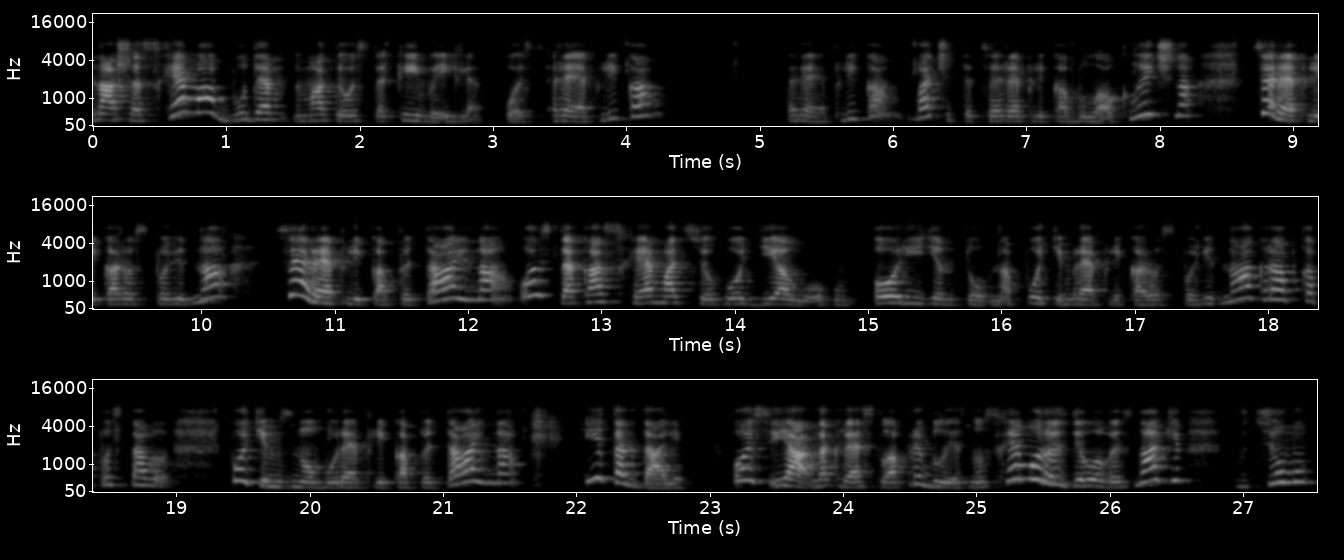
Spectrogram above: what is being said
наша схема буде мати ось такий вигляд. Ось репліка, репліка. Бачите, це репліка була оклична, це репліка розповідна, це репліка питальна. Ось така схема цього діалогу. Орієнтовна. Потім репліка розповідна, крапка поставили, потім знову репліка питальна і так далі. Ось я накреслила приблизну схему розділових знаків в цьому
